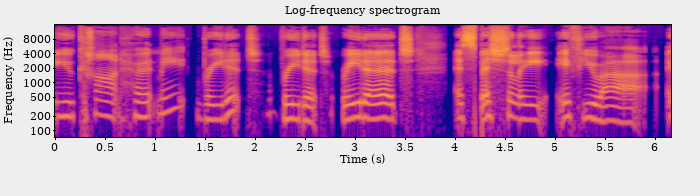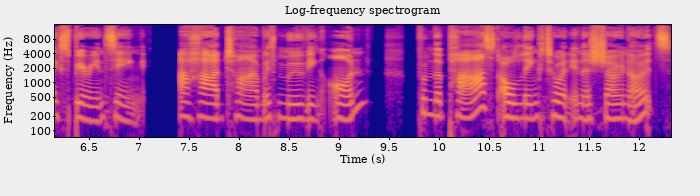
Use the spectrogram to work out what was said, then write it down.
You Can't Hurt Me, read it, read it, read it, especially if you are experiencing a hard time with moving on from the past. I'll link to it in the show notes.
